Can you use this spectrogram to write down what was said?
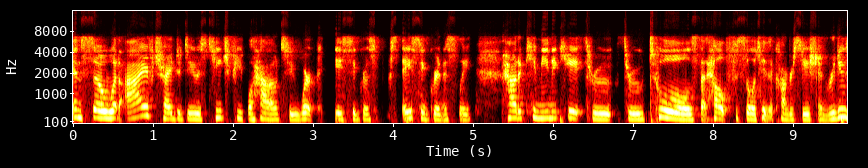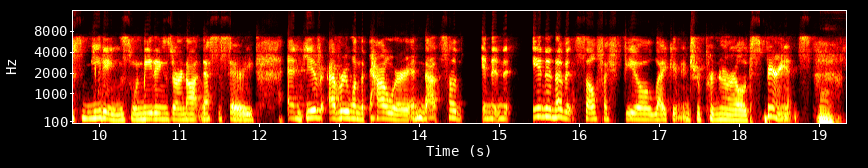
And so, what I've tried to do is teach people how to work asynchronously, how to communicate through through tools that help facilitate the conversation, reduce meetings when meetings are not necessary, and give everyone the power. And that's how, in in, in and of itself, I feel like an entrepreneurial experience. Mm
